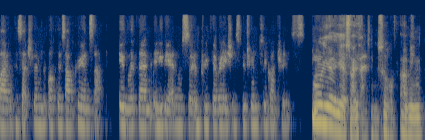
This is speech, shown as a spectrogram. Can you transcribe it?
by the perception of the South Koreans that it would then alleviate and also improve the relations between the two countries? Oh yeah, yes, I, I think so. I mean,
